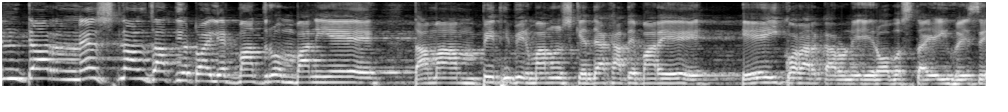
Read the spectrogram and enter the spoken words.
ইন্টারন্যাশনাল জাতীয় টয়লেট বাথরুম বানিয়ে তামাম পৃথিবীর মানুষকে দেখাতে পারে, এই করার কারণে এর অবস্থা এই হয়েছে।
